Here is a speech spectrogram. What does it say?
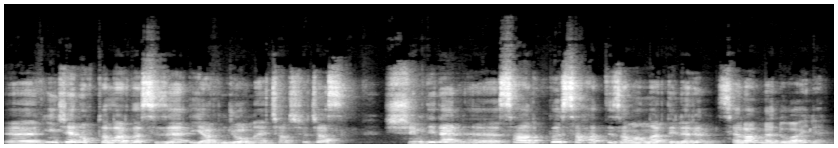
E, ince noktalarda size yardımcı olmaya çalışacağız. Şimdiden e, sağlıklı, sıhhatli zamanlar dilerim. Selam ve dua ile.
